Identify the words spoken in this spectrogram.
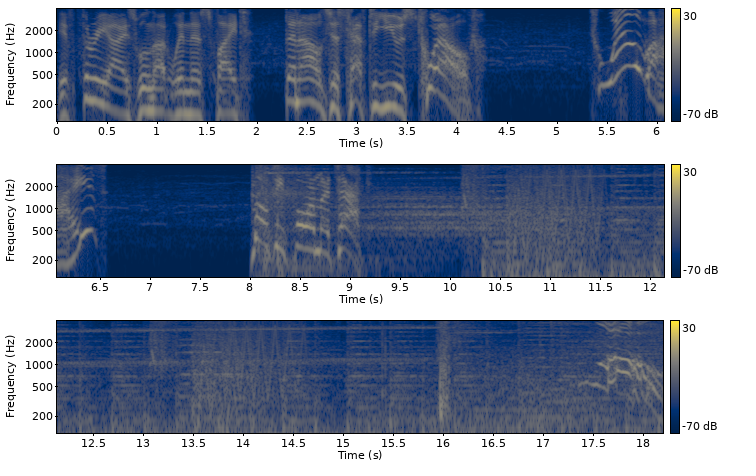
if Three Eyes will not win this fight, then I'll just have to use 12! Twelve eyes? Multiform attack! Whoa!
